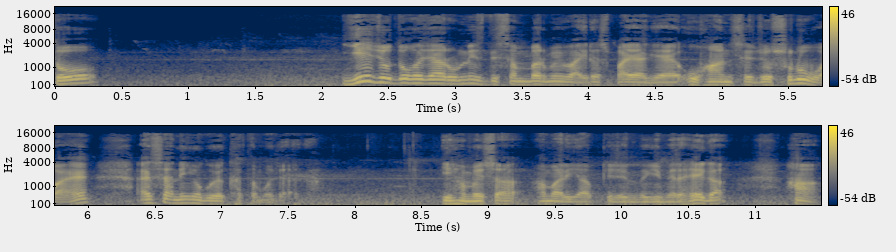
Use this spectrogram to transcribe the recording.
तो ये जो 2019 दिसंबर में वायरस पाया गया है, वुहान से जो शुरू हुआ है, ऐसा नहीं होगा खत्म हो जाएगा। ये हमेशा हमारी आपकी ज़िंदगी में रहेगा। हाँ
